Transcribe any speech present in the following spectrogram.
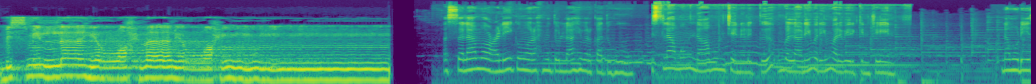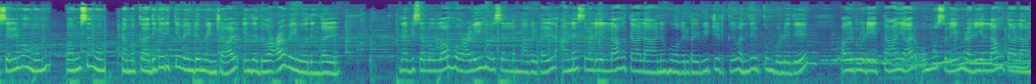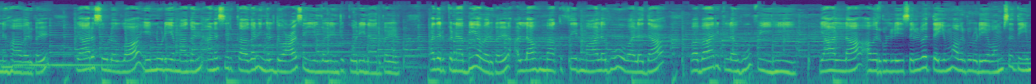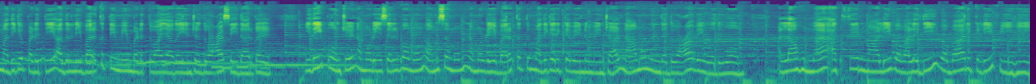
بسم الله الرحمن الرحيم அஸ்ஸலாமு அலைக்கும் வரஹ்மத்துல்லாஹி வபரகாத்துஹு இஸ்லாமும் நாமும் சேனலுக்கு உங்கள் அனைவரையும் வரவேற்கின்றேன் நம்முடைய செல்வமும் வம்சமும் நமக்கு அதிகரிக்க வேண்டும் என்றால் இந்த துஆவை ஓதுங்கள் நபி ஸல்லல்லாஹு அலைஹி வஸல்லம் அவர்கள் அனஸ் ரலியல்லாஹு தஆலா அன்ஹு அவர்கள் வீட்டிற்கு வந்திருக்கும் பொழுது அவர்களுடைய தாயார் உம்மு சுலைம் ரலி அல்லாஹு தாலானுஹா அவர்கள் யார சூழல்லா என்னுடைய மகன் அனசிற்காக நீங்கள் துவா செய்யுங்கள் என்று கூறினார்கள். அதற்கு நபி அவர்கள் அல்லாஹுமா கசீர் மாலஹு வலதா வபாரிக் லஹு ஃபீஹி. யா அல்லா அவர்களுடைய செல்வத்தையும் அவர்களுடைய வம்சத்தையும் அதிகப்படுத்தி அதில் நீ பரக்கத்தை மேம்படுத்துவாயாக என்று துவா செய்தார்கள். இதே போன்று நம்முடைய செல்வமும் வம்சமும் நம்முடைய வரக்கத்தும் அதிகரிக்க வேண்டும் என்றால் நாமும் இந்த துவாவை ஓதுவோம். அல்லாஹும்ம அக்சீர் மாலி வ வலதி வபாரிக்லி ஃபீஹி.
